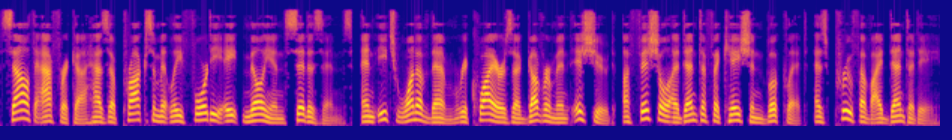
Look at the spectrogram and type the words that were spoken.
South Africa has approximately 48 million citizens, and each one of them requires a government-issued, official identification booklet, as proof of identity.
